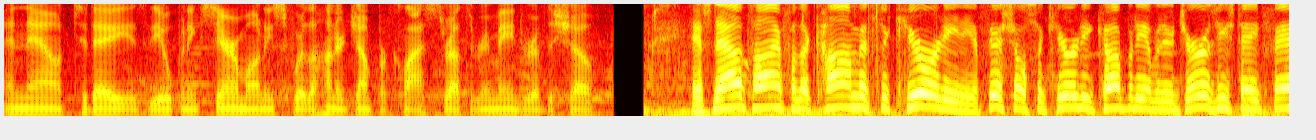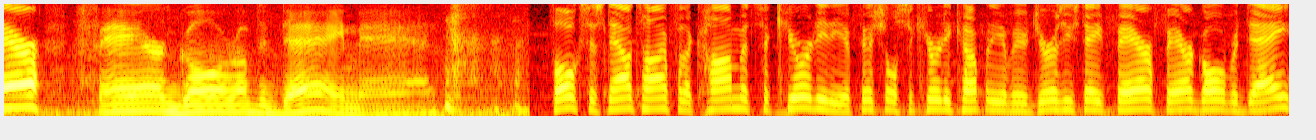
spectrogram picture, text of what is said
and now today is the opening ceremonies for the Hunter Jumper class throughout the remainder of the show. It's now time for the Comet Security, the official security company of a New Jersey State Fair. Fair goer of the day, man. Folks, it's now time for the Comet Security, the official security company of New Jersey State Fair. Fair goer of the day.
